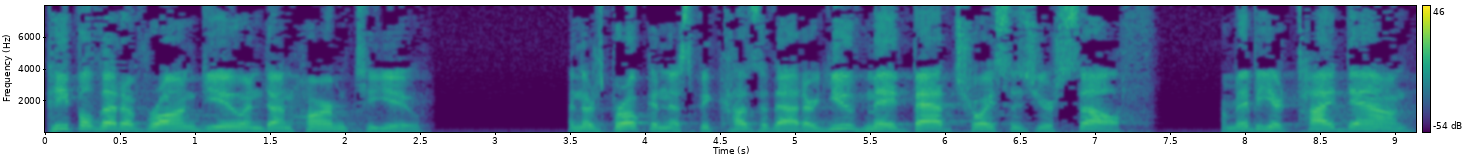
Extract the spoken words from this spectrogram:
People that have wronged you and done harm to you. And there's brokenness because of that. Or you've made bad choices yourself. Or maybe you're tied down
